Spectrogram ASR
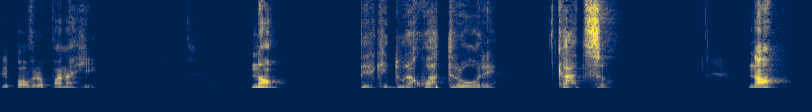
il povero Panahi. No, perché dura 4 ore Cazzo. No,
